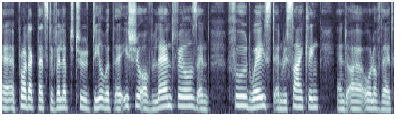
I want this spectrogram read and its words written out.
uh, a product that's developed to deal with the issue of landfills and food waste and recycling and uh, all of that.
